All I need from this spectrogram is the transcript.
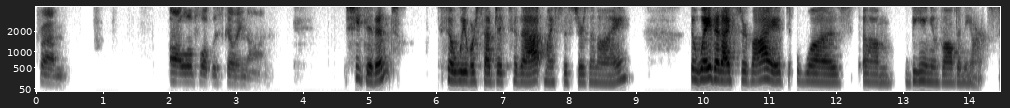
from all of what was going on? She didn't. So we were subject to that, my sisters and I. The way that I survived was um, being involved in the arts.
